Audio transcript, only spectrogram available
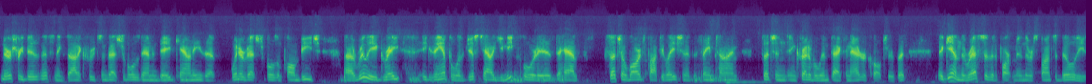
nursery business and exotic fruits and vegetables down in Dade County, the winter vegetables in Palm Beach. Uh, really a great example of just how unique Florida is to have such a large population at the same time, such an incredible impact in agriculture. But again, the rest of the department and the responsibilities,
